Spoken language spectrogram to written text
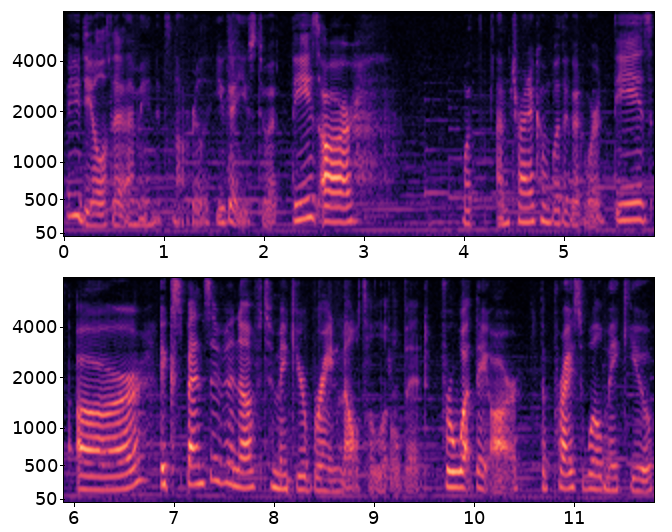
But you deal with it. I mean it's not really. You get used to it. These are I'm trying to come up with a good word. These are expensive enough to make your brain melt a little bit for what they are. The price will make you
